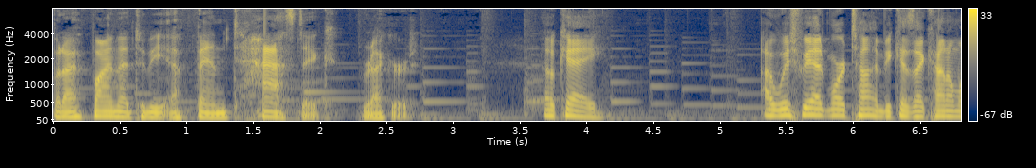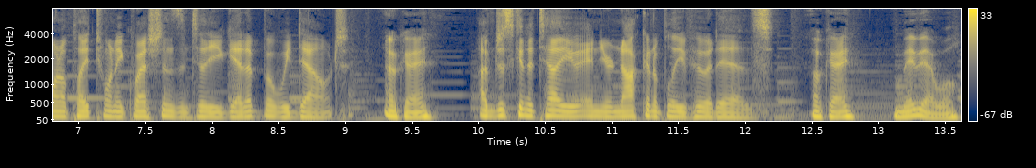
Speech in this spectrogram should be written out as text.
but I find that to be a fantastic record. Okay. I wish we had more time because I kind of want to play 20 questions until you get it, but we don't. Okay. I'm just going to tell you, and you're not going to believe who it is Okay. Maybe I will.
